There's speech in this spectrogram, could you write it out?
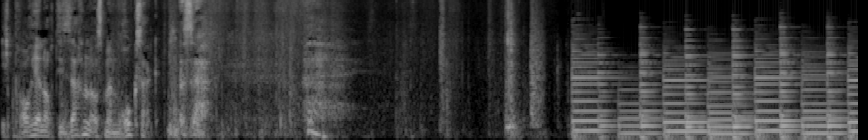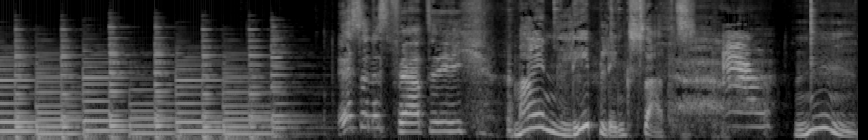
Ich brauche ja noch die Sachen aus meinem Rucksack. So. Essen ist fertig. Mein Lieblingssatz. Hm,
